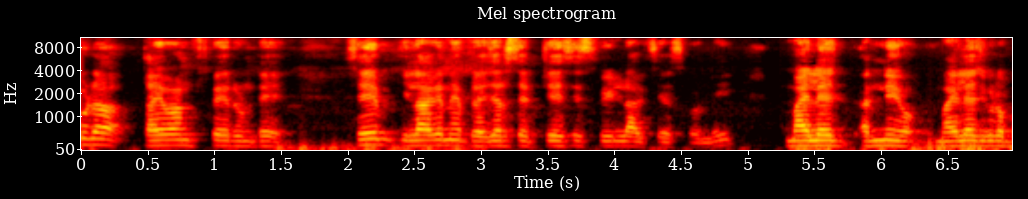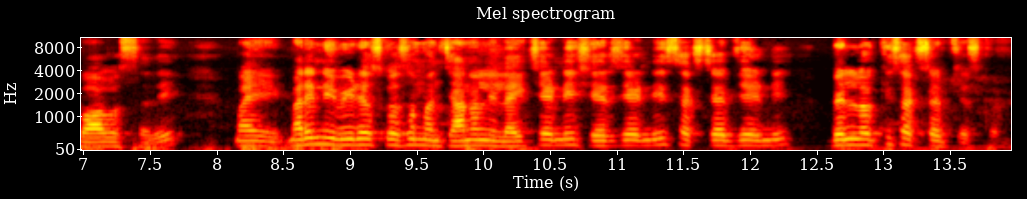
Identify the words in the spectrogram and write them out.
కూడా తైవాన్ స్పేర్ ఉంటే సేమ్ ఇలాగనే ప్రెజర్ సెట్ చేసి స్పీడ్ లాక్ చేసుకోండి. మైలేజ్ అన్ని మైలేజ్ కూడా బాగా వస్తుంది మై మరిన్ని వీడియోస్ కోసం మన ఛానల్ని లైక్ చేయండి షేర్ చేయండి సబ్స్క్రైబ్ చేయండి. బెల్ నొక్కి సబ్స్క్రైబ్ చేసుకోండి.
